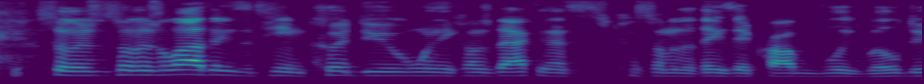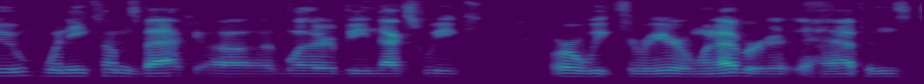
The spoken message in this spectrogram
so there's so there's a lot of things the team could do when he comes back, and that's some of the things they probably will do when he comes back, uh, whether it be next week or week three or whenever it happens,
